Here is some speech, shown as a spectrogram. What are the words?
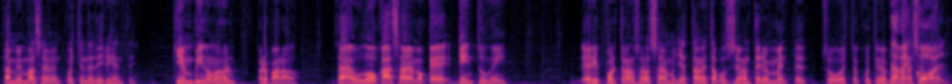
también va a ser en cuestión de dirigentes. ¿Quién vino mejor preparado? O sea, Udoka sabemos que game to game. Eric Portra nosotros sabemos, ya está en esta posición anteriormente. So, esto es cuestión de Dame preparación. call.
